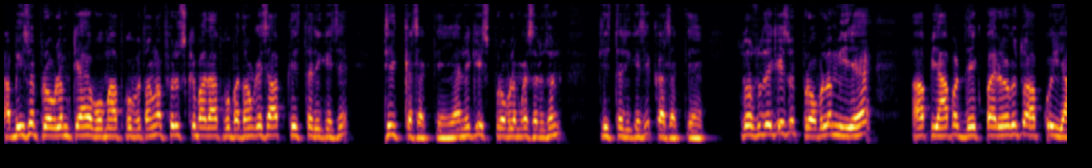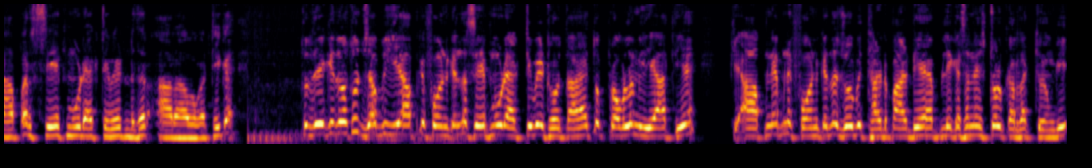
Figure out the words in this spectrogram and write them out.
अभी इसमें प्रॉब्लम क्या है वो मैं आपको बताऊँगा, फिर उसके बाद आपको बताऊँगा कि आप किस तरीके से ठीक कर सकते हैं, यानी कि इस प्रॉब्लम का सोल्यूशन किस तरीके से कर सकते हैं। तो दोस्तों देखिए इसमें प्रॉब्लम ये है आप यहाँ पर देख पा रहे होगे तो आपको यहाँ पर सेफ़ मोड एक्टिवेट नज़र आ रहा होगा, ठीक है? तो देखिए दोस्तों, जब ये आपके फ़ोन के अंदर सेफ़ मोड एक्टिवेट होता है तो प्रॉब्लम ये आती है कि आपने अपने फ़ोन के अंदर जो भी थर्ड पार्टी एप्लीकेशन इंस्टॉल कर रखी होंगी,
